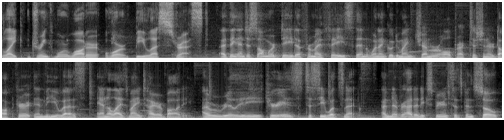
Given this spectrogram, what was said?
like drink more water or be less stressed. I think I just saw more data for my face than when I go to my general practitioner doctor in the US, analyze my entire body. I'm really curious to see what's next. I've never had an experience that's been so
